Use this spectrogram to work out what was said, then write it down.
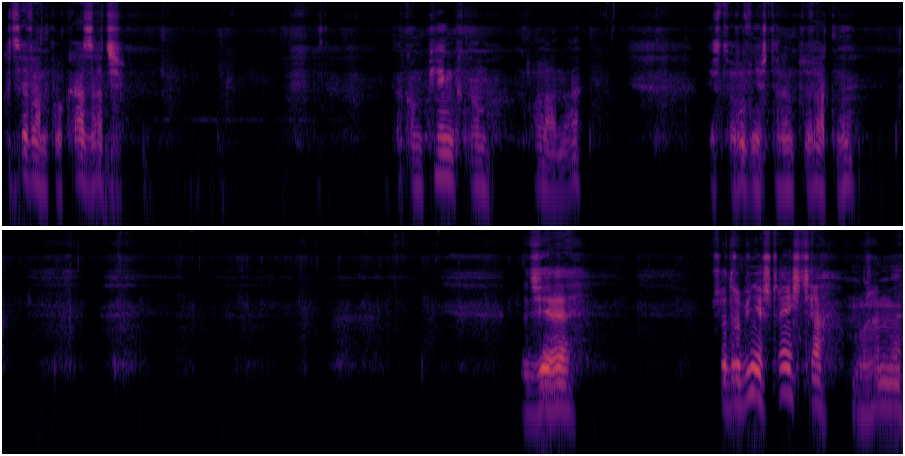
chcę Wam pokazać taką piękną polanę. Jest to również teren prywatny. Gdzie przy odrobinie szczęścia możemy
